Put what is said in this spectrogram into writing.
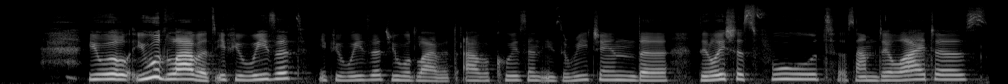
you will you would love it if you visit. If you visit, you would love it. Our cuisine is rich in the delicious food, some delights.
